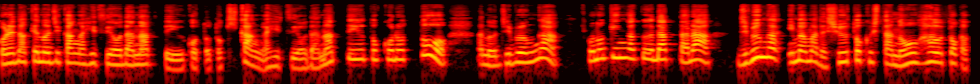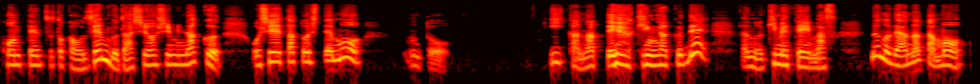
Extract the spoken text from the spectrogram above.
これだけの時間が必要だなっていうことと、期間が必要だなっていうところと、あの自分がこの金額だったら、自分が今まで習得したノウハウとかコンテンツとかを全部出し惜しみなく教えたとしても、うんと、いいかなっていう金額で あの決めています。なのであなたも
